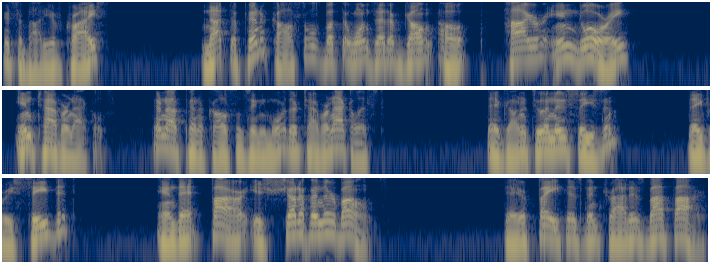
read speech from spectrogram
It's the body of Christ, not the Pentecostals, but the ones that have gone up higher in glory in tabernacles. They're not Pentecostals anymore, they're tabernacleists. They've gone into a new season, they've received it, and that fire is shut up in their bones. Their faith has been tried as by fire.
